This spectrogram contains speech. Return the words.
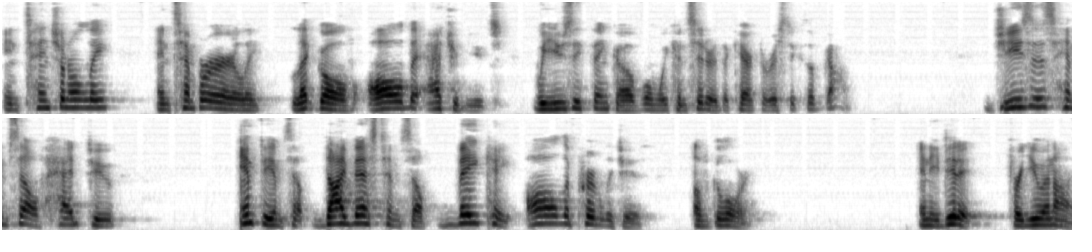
intentionally, and temporarily let go of all the attributes we usually think of when we consider the characteristics of God. Jesus himself had to empty himself, divest himself, vacate all the privileges of glory. And he did it for you and I.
